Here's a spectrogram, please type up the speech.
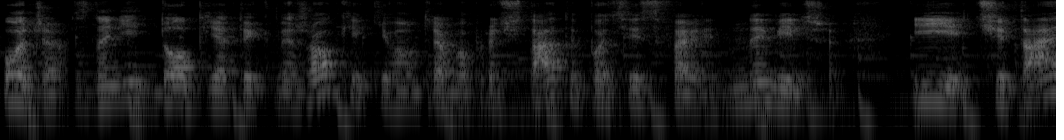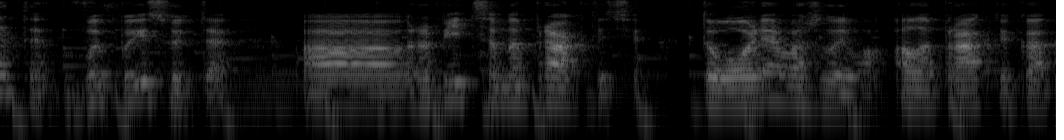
Отже, знайдіть до п'яти книжок, які вам треба прочитати по цій сфері, не більше. І читайте, виписуйте, робіть це на практиці. Теорія важлива, але практика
